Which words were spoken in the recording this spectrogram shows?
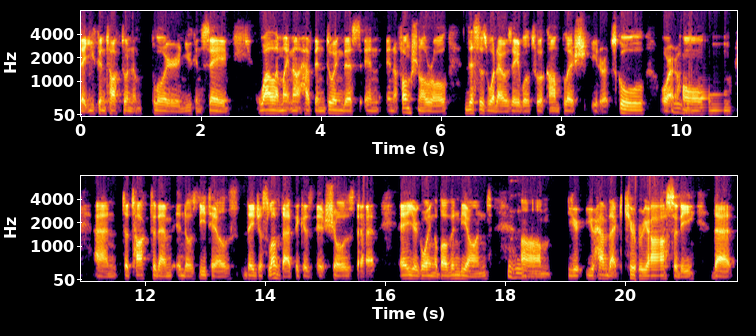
That you can talk to an employer and you can say, while I might not have been doing this in, in a functional role, this is what I was able to accomplish either at school or at mm-hmm. home. And to talk to them in those details, they just love that because it shows that A, you're going above and beyond. Mm-hmm. Um, you, you have that curiosity that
